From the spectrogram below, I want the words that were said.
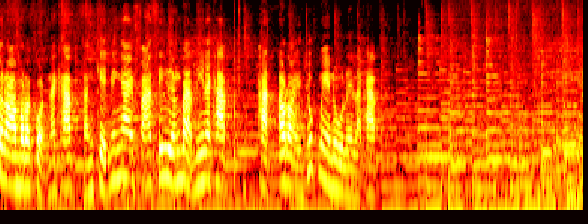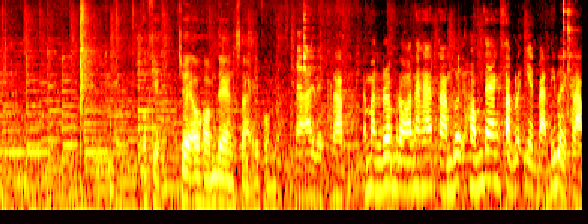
ตรามรกตนะครับ สังเกตง่ายๆฟ้าสีเหลืองแบบนี้นะครับ ผัดอร่อยทุกเมนูเลยล่ะครับ โอเค ช่วยเอาหอมแดงใส่ให้ผมหน่อยได้เลยครับ น้ำมันเริ่มร้อนนะฮะ ตามด้วยหอมแดงสับละเอียดแบบนี้เลยครับ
